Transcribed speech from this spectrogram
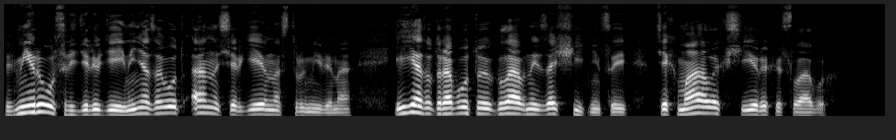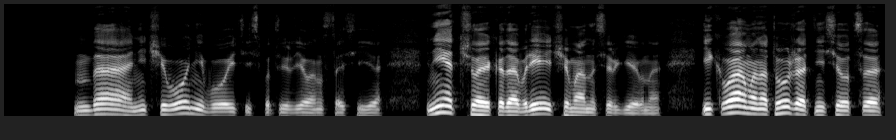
В миру среди людей меня зовут Анна Сергеевна Струмилина, и я тут работаю главной защитницей всех малых, сирых и слабых». «Да, ничего не бойтесь», — подтвердила Анастасия. «Нет человека добрее, чем Анна Сергеевна, и к вам она тоже отнесется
